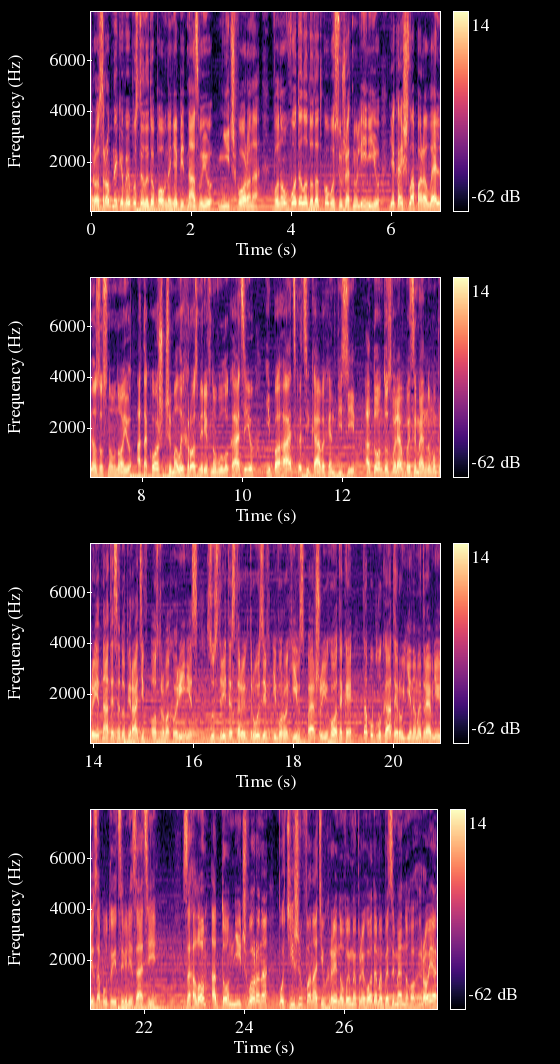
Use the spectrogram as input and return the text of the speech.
розробники випустили доповнення під назвою Ніч Ворона. Воно вводило додаткову сюжетну лінію, яка йшла паралельно з основною, а також чималих розмірів нову локацію і багацько цікавих NPC. Аддон дозволяв безіменному приєднатися до піратів острова Хорініс, зустріти старих друзів і ворогів з першої готики та поблукати руїнами древньої забутої цивілізації. Загалом Аддон Ніч Ворона потішив фанатів гри новими пригодами безіменного героя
